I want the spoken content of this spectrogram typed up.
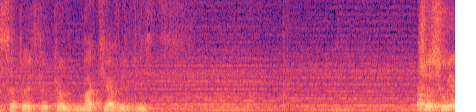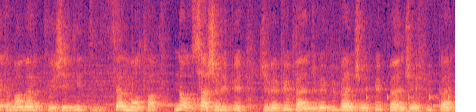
Ça peut être quelqu'un de machiavélique. Je me souviens que moi-même que j'ai dit tellement de fois, non, ça je ne vais plus, vais plus peindre, je vais plus peindre, je vais plus peindre, je vais plus peindre.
